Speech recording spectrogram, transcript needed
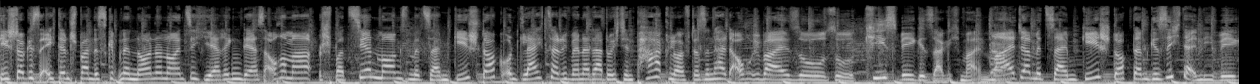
Gehstock ist echt entspannt. Es gibt einen 99-Jährigen, der ist auch immer spazieren morgens mit seinem Gehstock und gleichzeitig, wenn er da durch den Park läuft, da sind halt auch überall so, so Kieswege, sag ich mal, malt er mit seinem Gehstock dann Gesichter in die Wege,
